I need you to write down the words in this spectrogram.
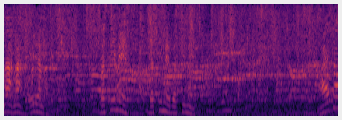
अना अना बोलिए अना बस्ती में बस्ती में बस्ती में। आया था.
